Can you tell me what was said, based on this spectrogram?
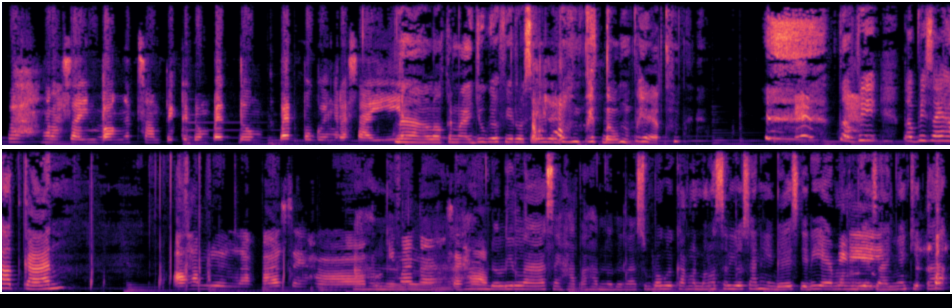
Wah, ngerasain banget sampai ke dompet-dompet Po gue ngerasain. Nah lo kena juga virusnya ke dompet-dompet tapi tapi sehat kan? Alhamdulillah sehat. Lu gimana? Sehat. Alhamdulillah sehat alhamdulillah. Sumpah gue kangen banget seriusan ya guys. Jadi emang Ih. biasanya kita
